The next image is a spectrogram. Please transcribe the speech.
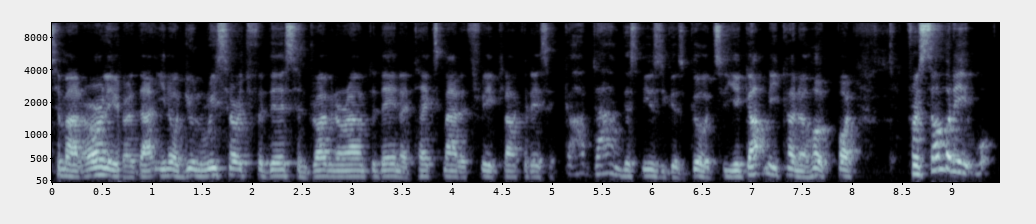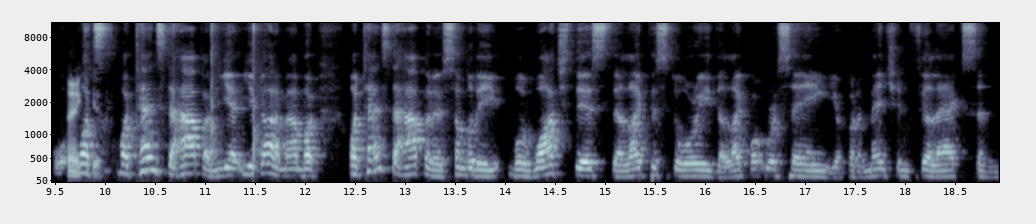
to Matt earlier that you know doing research for this and driving around today, and I text Matt at three o'clock today. Said, "God damn, this music is good." So you got me kind of hooked. But for somebody, what's what tends to happen? Yeah, you got it, man. But what tends to happen is somebody will watch this, they like the story, they like what we're saying. You're going to mention Phil X, and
